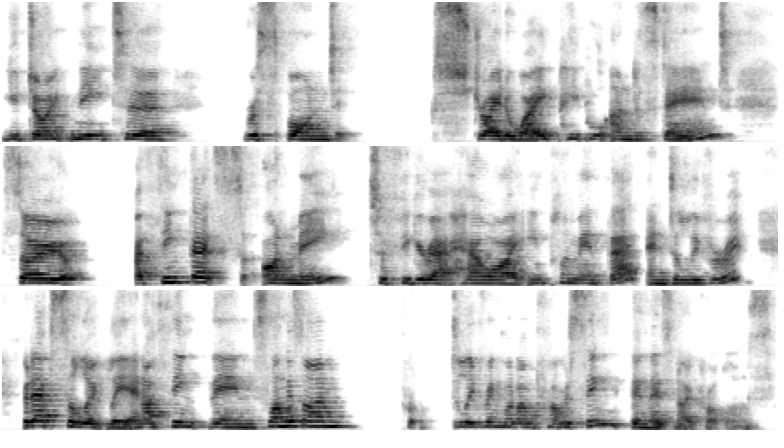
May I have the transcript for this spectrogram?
You don't need to respond straight away. People understand. So, I think that's on me to figure out how I implement that and deliver it. But absolutely. And I think then, as long as I'm pr- delivering what I'm promising, then there's no problems.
